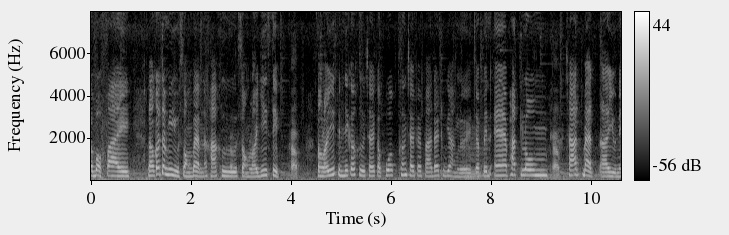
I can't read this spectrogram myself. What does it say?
ระบบไฟ เราก็จะมีอยู่ 2 แบบนะคะ คือ 220 ครับ 220 นี่ก็คือใช้กับพวกเครื่องใช้ไฟฟ้าได้ทุกอย่างเลย อืมจะเป็นแอร์พัดลม ครับ ชาร์จแบตอะไรอยู่ใน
